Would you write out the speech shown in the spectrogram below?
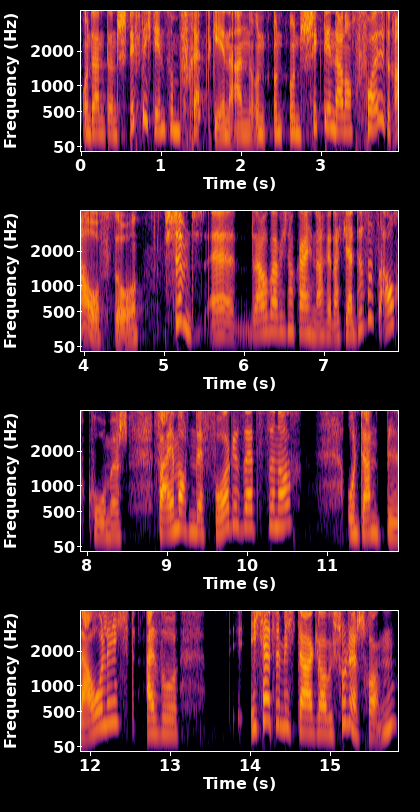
und dann, dann stifte ich den zum Fremdgehen an und, und, und schick den da noch voll drauf. So. Stimmt, äh, darüber habe ich noch gar nicht nachgedacht. Ja, das ist auch komisch. Vor allem auch der Vorgesetzte noch. Und dann Blaulicht. Also, ich hätte mich da, glaube ich, schon erschrocken.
